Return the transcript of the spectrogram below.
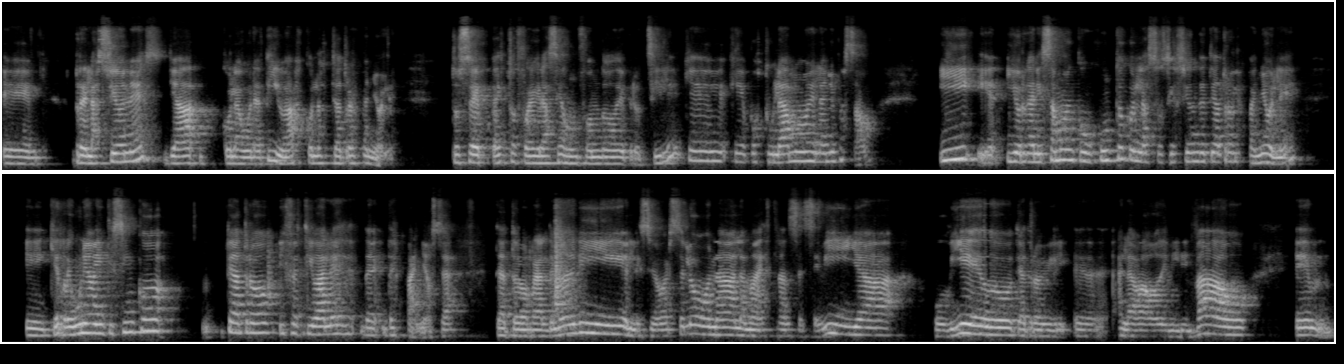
eh, relaciones ya colaborativas con los teatros españoles. Entonces, esto fue gracias a un fondo de ProChile que, que postulamos el año pasado y, y, organizamos en conjunto con la Asociación de Teatros Españoles, eh, que reúne a 25 teatros y festivales de, España, o sea, Teatro Real de Madrid, el Liceo de Barcelona, La Maestranza de Sevilla, Oviedo, Teatro eh, Alabado de Bilbao, eh,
